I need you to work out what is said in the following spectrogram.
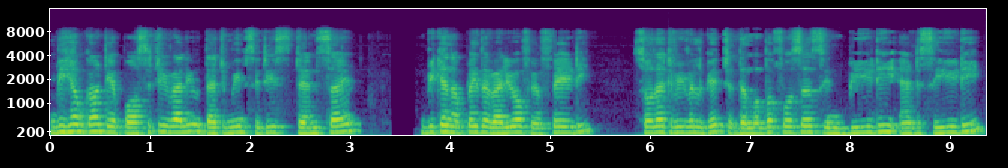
We have got a positive value. That means it is tensile we can apply the value of FAD so that we will get the member forces in BD and CD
